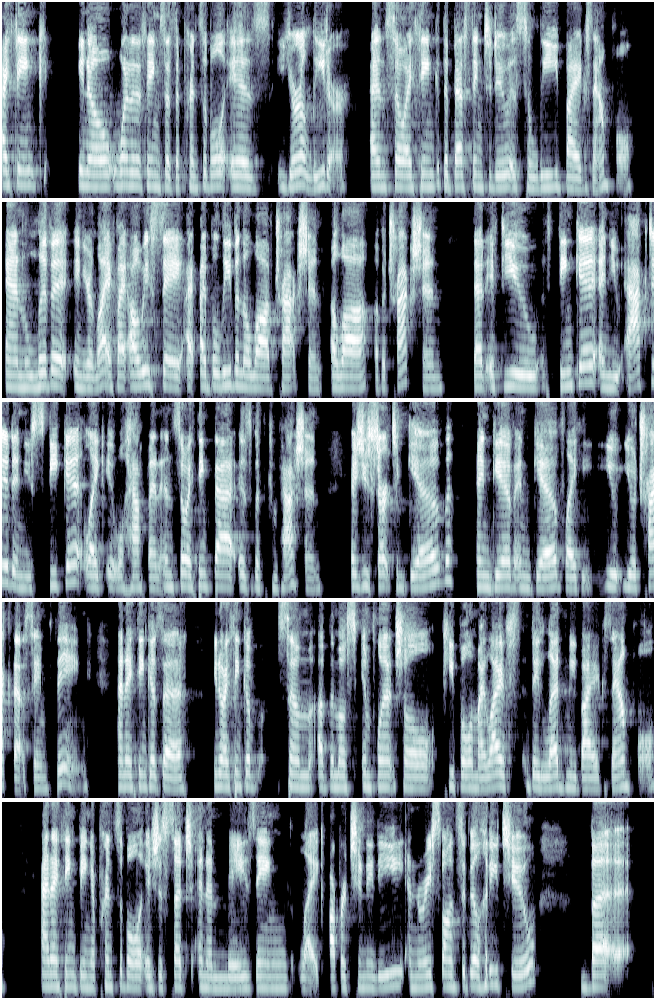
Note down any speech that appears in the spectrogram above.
I think you know one of the things as a principal is you're a leader, and so I think the best thing to do is to lead by example and live it in your life. I always say I, I believe in the law of attraction, a law of attraction that if you think it and you act it and you speak it, like it will happen. And so I think that is with compassion. As you start to give and give and give, like you you attract that same thing. And I think as a, you know, I think of some of the most influential people in my life, they led me by example. And I think being a principal is just such an amazing like opportunity and responsibility too. But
